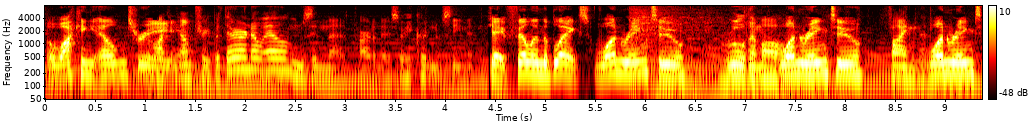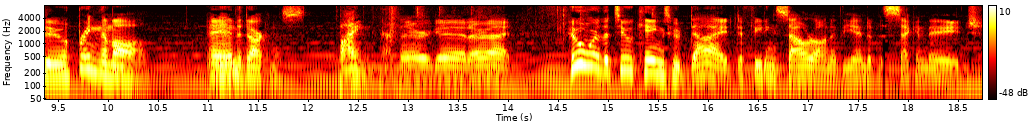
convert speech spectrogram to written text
a walking elm tree. A walking elm tree, but there are no elms in that part of there, so he couldn't have seen it. Okay, fill in the blanks. One ring, to Rule them all. One ring, to Find them. One ring, to Bring them all. And, in the darkness, bind them. very good. All right. Who were the two kings who died defeating Sauron at the end of the Second Age?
